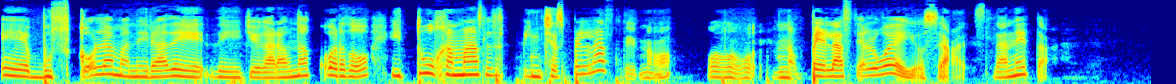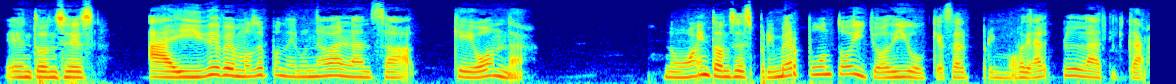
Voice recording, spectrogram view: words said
eh, buscó la manera de, de, llegar a un acuerdo y tú jamás les pinches pelaste, ¿no? O no pelaste al güey, o sea, es la neta. Entonces, ahí debemos de poner una balanza, ¿qué onda? ¿No? Entonces, primer punto, y yo digo que es el primordial, platicar,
